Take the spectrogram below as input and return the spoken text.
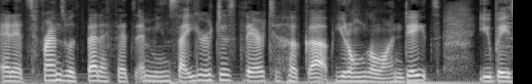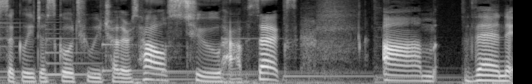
and it's friends with benefits, it means that you're just there to hook up. You don't go on dates. You basically just go to each other's house to have sex. Um, then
